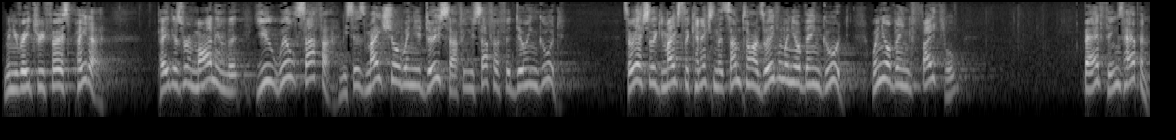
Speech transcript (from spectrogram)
When you read through 1 Peter, Peter's reminding them that you will suffer. And he says, make sure when you do suffer, you suffer for doing good. So he actually makes the connection that sometimes, even when you're being good, when you're being faithful, bad things happen.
